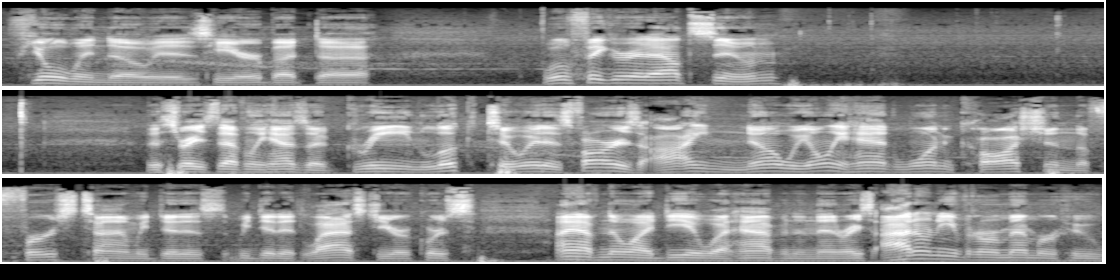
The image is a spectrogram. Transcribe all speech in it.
fuel window is here, but uh, we'll figure it out soon. This race definitely has a green look to it. As far as I know, we only had one caution the first time we did this. We did it last year. Of course, I have no idea what happened in that race. I don't even remember who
